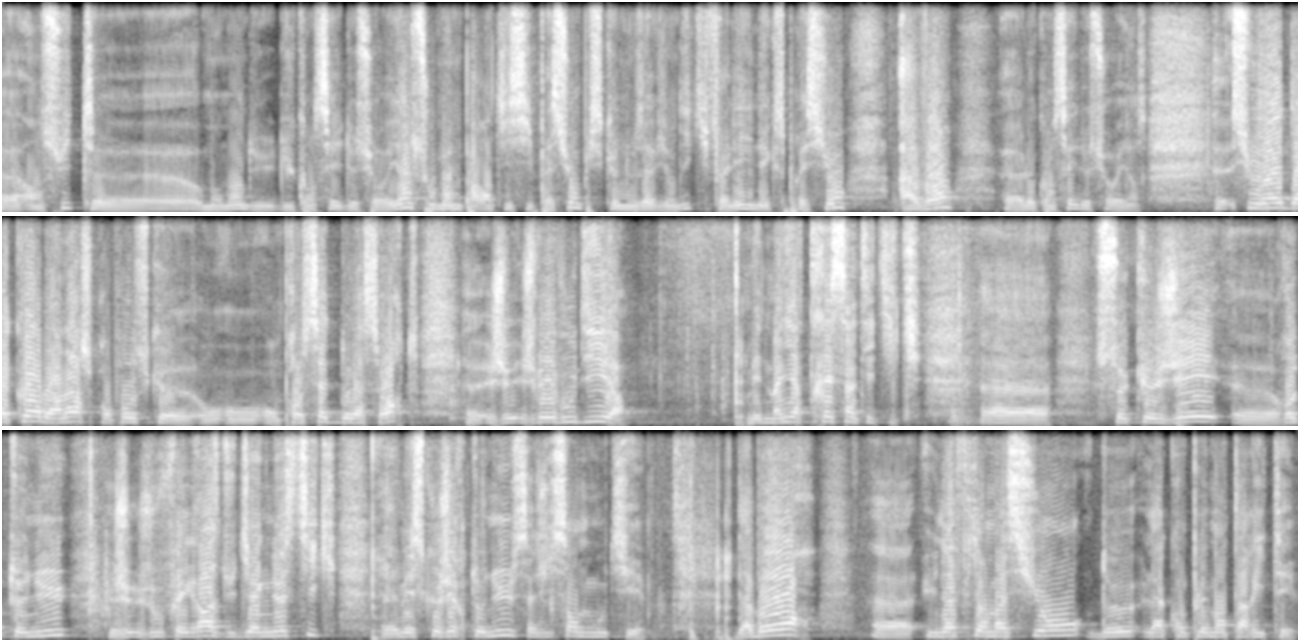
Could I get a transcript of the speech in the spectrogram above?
euh, ensuite euh, au moment du, conseil de surveillance ou même par anticipation puisque nous avions dit qu'il fallait une expression avant le conseil de surveillance. Si vous êtes d'accord Bernard, je propose qu'on on, procède de la sorte. Je vais vous dire mais de manière très synthétique. Euh, ce que j'ai euh, retenu, je, vous fais grâce du diagnostic, euh, mais ce que j'ai retenu s'agissant de Moutier. D'abord, une affirmation de la complémentarité,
